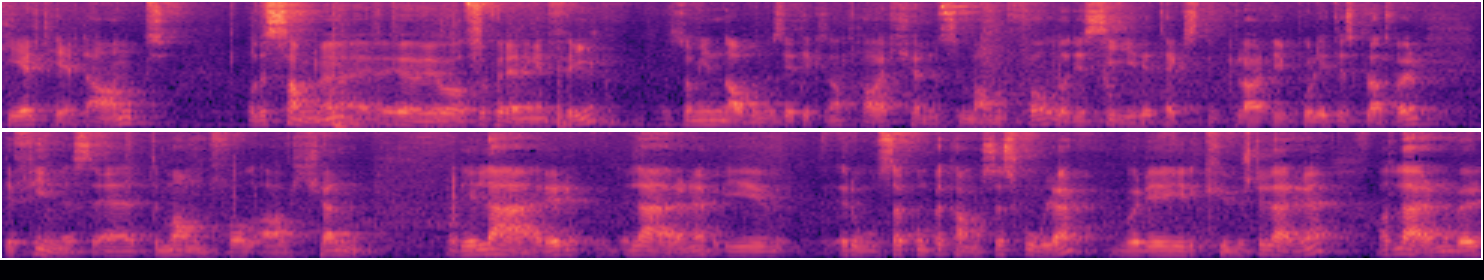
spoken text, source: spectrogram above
helt, helt annet. Og det samme gjør jo også Foreningen FRI, som i navnet sitt sant, har kjønnsmangfold. Og de sier i teksten klart i politisk plattform det finnes et mangfold av kjønn. Og de lærer lærerne i Rosa kompetanse skole, hvor de gir kurs til lærere, at lærerne bør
